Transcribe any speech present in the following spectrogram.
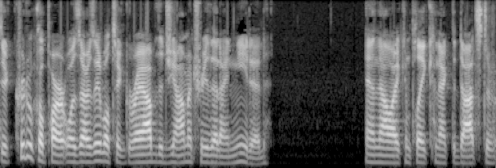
the critical part was I was able to grab the geometry that I needed and now I can play connect the dots to,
